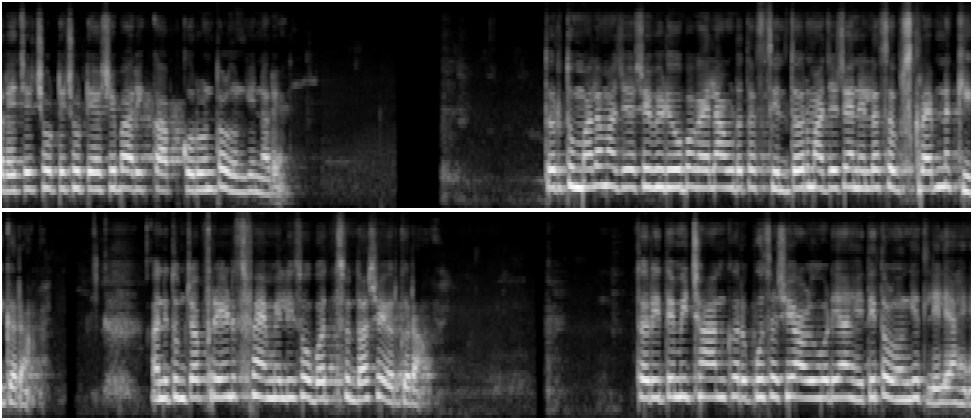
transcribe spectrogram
तर याचे छोटे छोटे असे बारीक काप करून तळून घेणार आहे. तर तुम्हाला माझे असे व्हिडिओ बघायला आवडत असतील तर माझ्या चॅनेलला सबस्क्राईब नक्की करा. आणि तुमच्या फ्रेंड्स फॅमिलीसोबतसुद्धा शेअर करा. तर इथे मी छान खरपूस अशी आळूवडी आहे ती तळून घेतलेली आहे.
